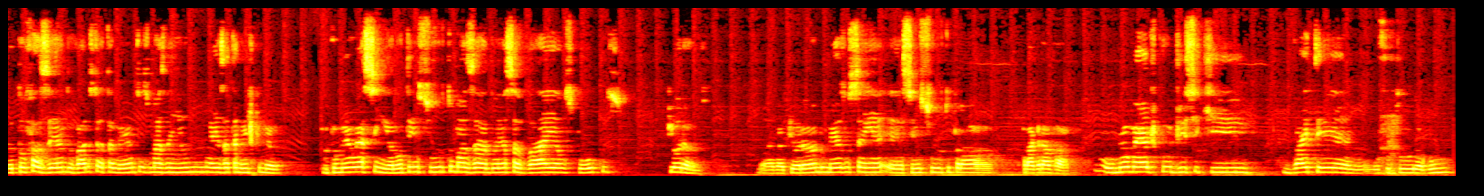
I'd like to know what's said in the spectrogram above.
eu estou fazendo vários tratamentos, mas nenhum é exatamente para o meu. Porque o meu é assim, eu não tenho surto, mas a doença vai aos poucos piorando. Vai piorando mesmo sem, eh, sem o surto para para gravar. o meu médico disse que vai ter no futuro algum,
